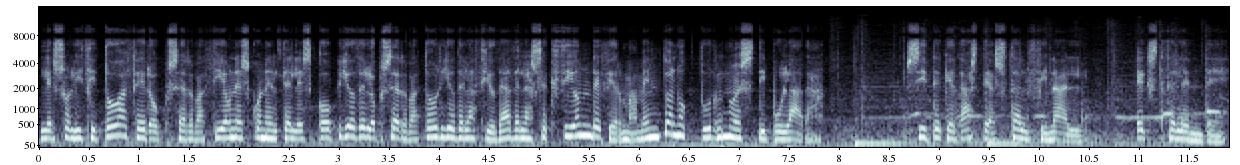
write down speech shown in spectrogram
Le solicitó hacer observaciones con el telescopio del observatorio de la ciudad de la sección de firmamento nocturno estipulada. Si te quedaste hasta el final. Excelente.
